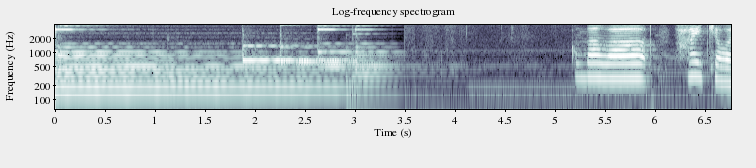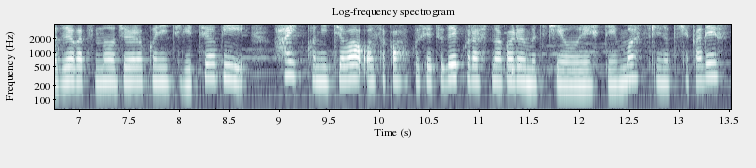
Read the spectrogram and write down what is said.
こんばんは。はい、今日は10月の16日月曜日。はい、こんにちは。大阪北節で暮らしながらルーム付きを運営しています。月のつけかです。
